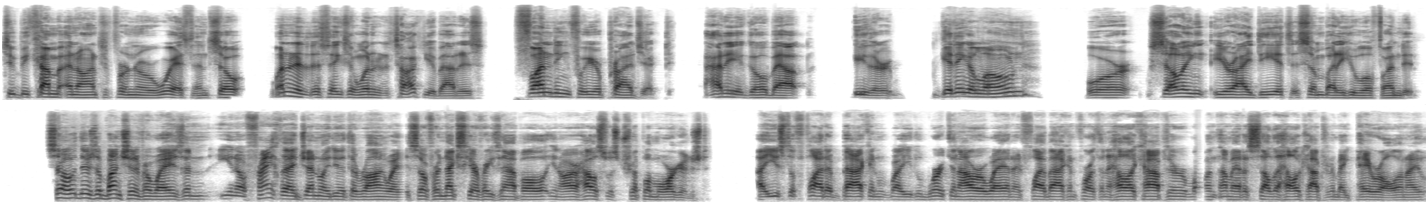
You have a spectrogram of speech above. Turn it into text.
to become an entrepreneur with. And so one of the things I wanted to talk to you about is funding for your project. How do you go about either getting a loan or selling your idea to somebody who will fund it? So there's a bunch of different ways, and you know, frankly, I generally do it the wrong way. So for NextCare, for example, you know, our house was triple mortgaged. I used to fly to back and I worked an hour away, and I'd fly back and forth in a helicopter. One time, I had to sell the helicopter to make payroll, and I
